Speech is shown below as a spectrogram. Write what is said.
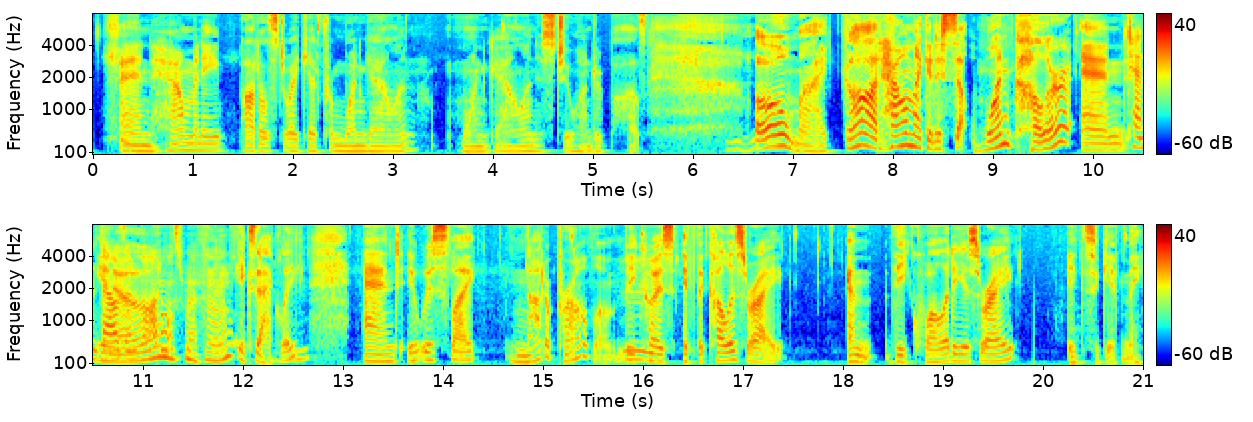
and how many bottles do I get from one gallon? One gallon is 200 bottles. Mm-hmm. Oh my God, how am I going to sell one color and 10,000 you know, bottles roughly? Mm-hmm, exactly. Mm-hmm. And it was like, not a problem mm. because if the color's right and the quality is right, it's a give me.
